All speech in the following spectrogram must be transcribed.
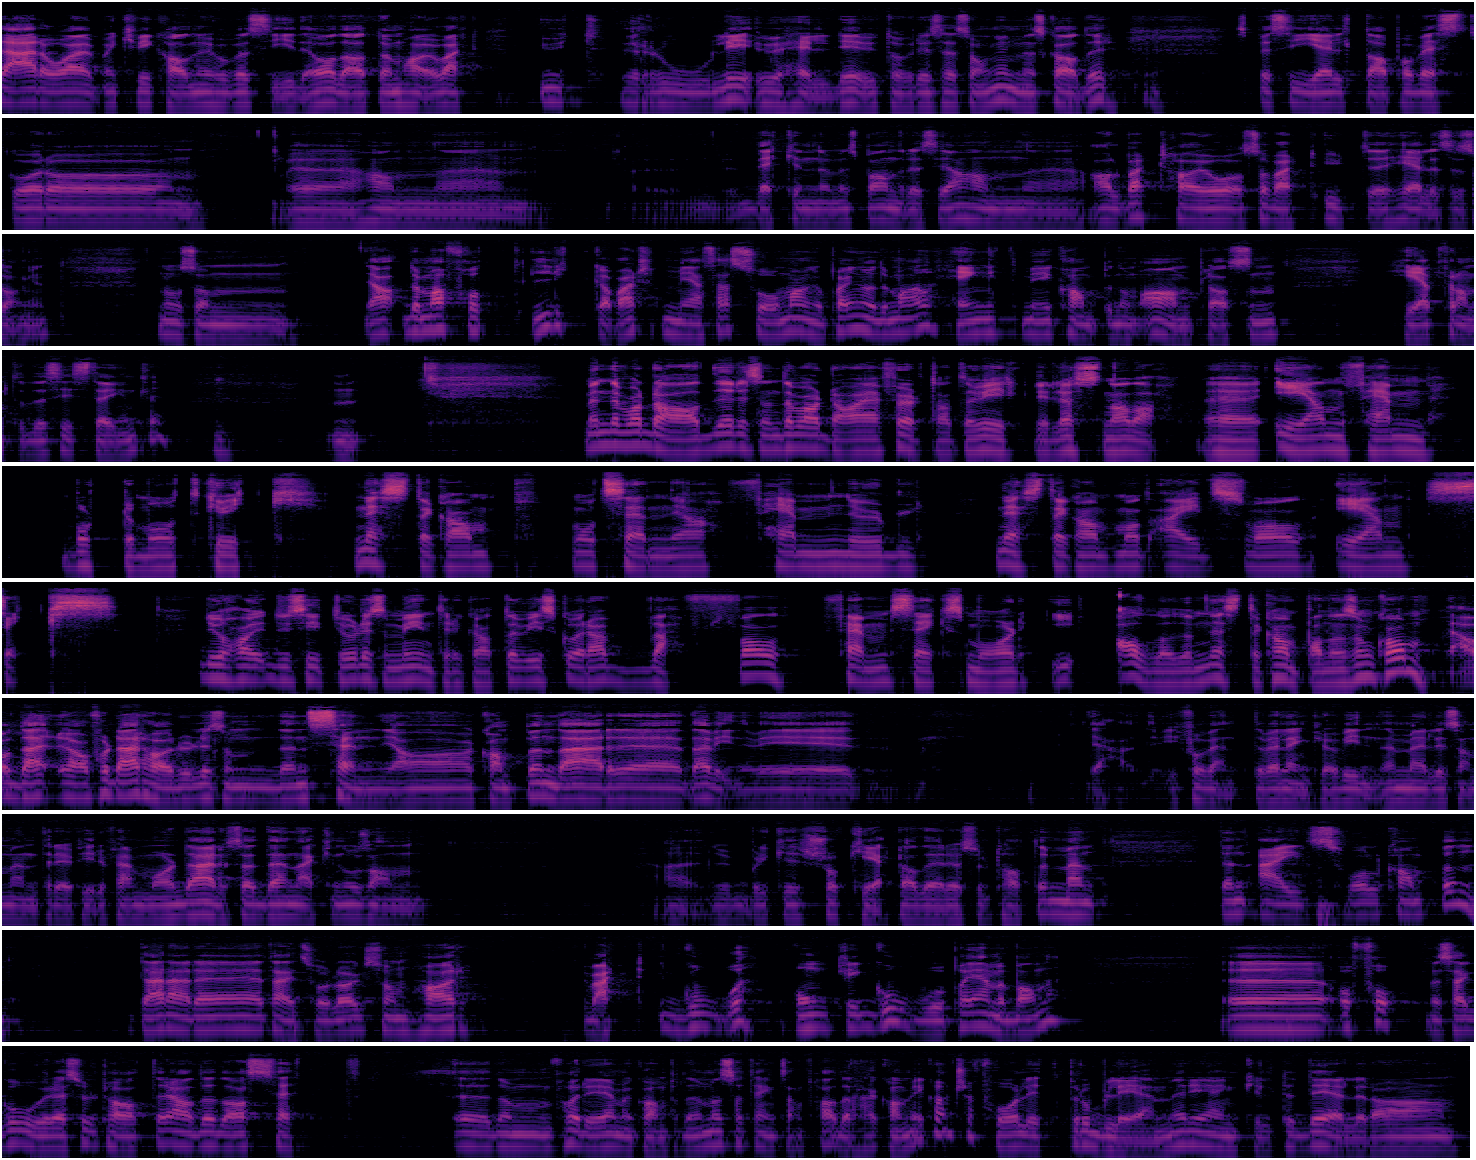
Der òg med Kvikk Hallen, vi får si det òg, at de har jo vært utrolig uheldige utover i sesongen med skader. Spesielt da på Vestgård og øh, han øh, bekken deres på andre sida, han øh, Albert, har jo også vært ute hele sesongen. Noe som Ja, de har fått likevel med seg så mange poeng, og de har jo hengt med i kampen om annenplassen helt fram til det siste, egentlig. Men det var da, det, liksom, det var da jeg følte at det virkelig løsna, da. Eh, 1-5 borte mot Kvikk. Neste kamp mot Senja 5-0. Neste kamp mot Eidsvoll 1-6. Du, du sitter jo liksom med inntrykk av at vi skåra i hvert fall fem-seks mål i alle de neste kampene som kom. Ja, der, ja, for der har du liksom den Senja-kampen. Der, eh, der vinner vi ja, Vi forventer vel egentlig å vinne med liksom en tre-fire-fem mål der, så den er ikke noe sånn Du blir ikke sjokkert av det resultatet. Men den Eidsvoll-kampen, der er det et Eidsvoll-lag som har vært gode, ordentlig gode på hjemmebane. Uh, og fått med seg gode resultater. Jeg hadde da sett de forrige hjemmekampene. Men så tenkte jeg fader, her kan vi kanskje få litt problemer i enkelte deler av,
